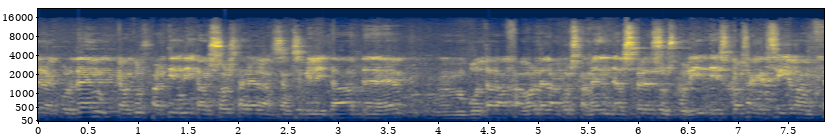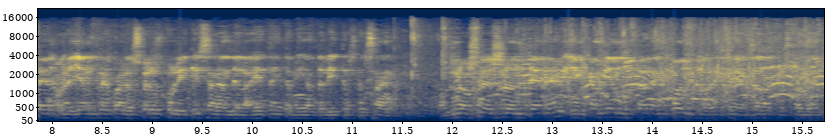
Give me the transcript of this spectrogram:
recordem que alguns partits ni tan sols tenen la sensibilitat de mm, votar a favor de l'acostament dels presos polítics, cosa que sí que van fer, per exemple, quan els presos polítics eren de la ETA i tenien delites de sang. Els nostres no en tenen i en canvi han votat en contra de, de l'acostament.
